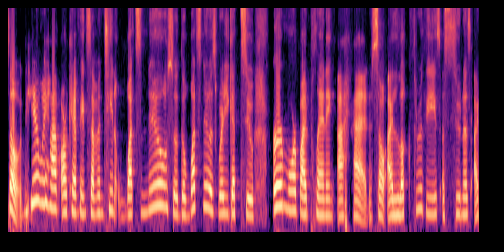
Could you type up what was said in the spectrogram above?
So here we have our campaign 17, what's new? So the what's new is where you get to earn more by planning ahead. So I look through these as soon as I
